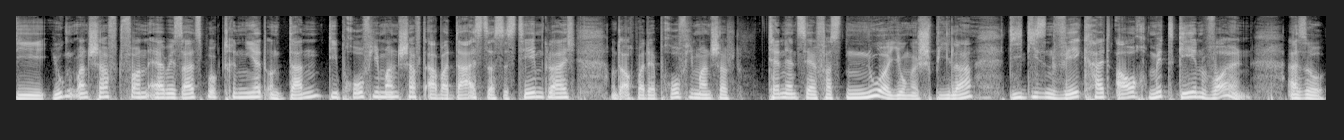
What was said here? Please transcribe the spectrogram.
die Jugendmannschaft von RB Salzburg trainiert und dann die Profimannschaft, aber da ist das System gleich und auch bei der Profimannschaft tendenziell fast nur junge Spieler, die diesen Weg halt auch mitgehen wollen. Also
